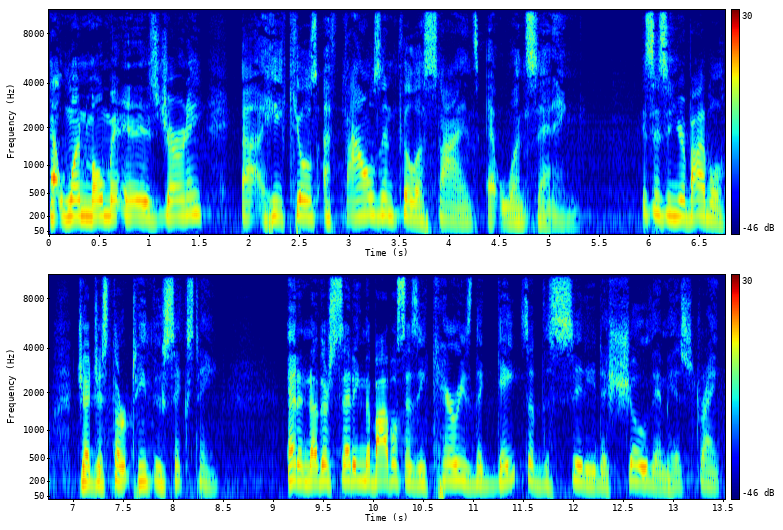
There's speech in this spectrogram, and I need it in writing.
at one moment in his journey, uh, he kills a thousand Philistines at one setting. This is in your Bible, Judges 13 through 16. At another setting, the Bible says he carries the gates of the city to show them his strength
